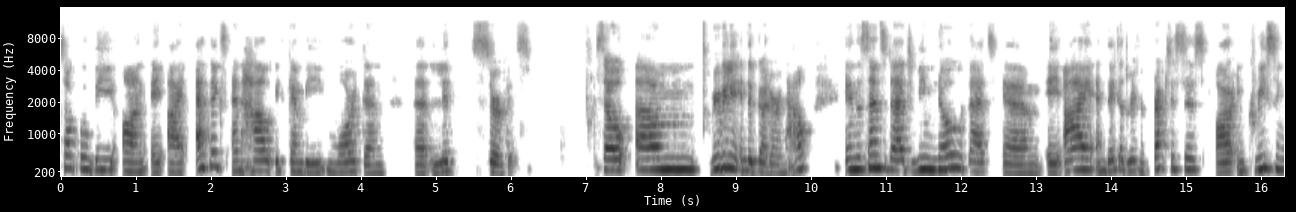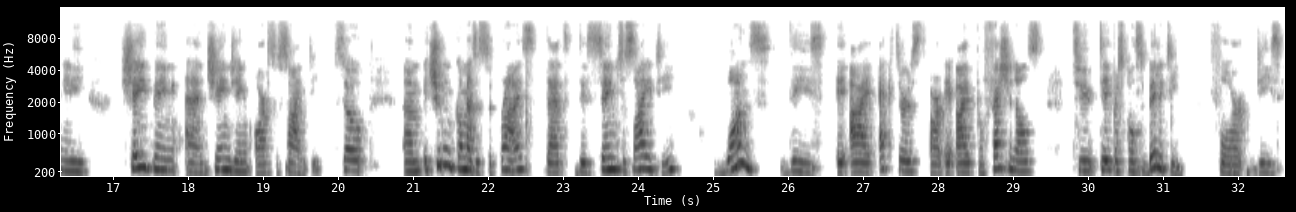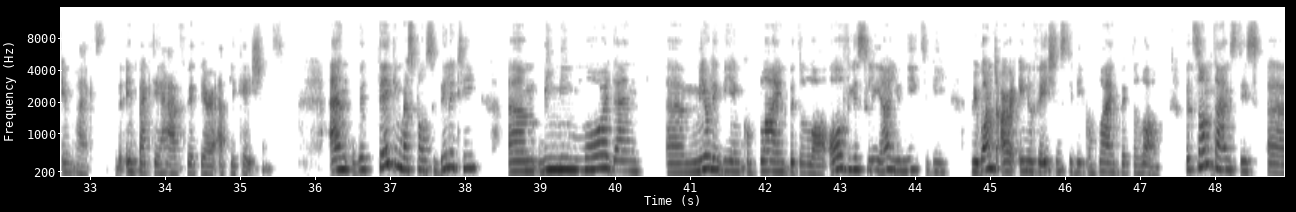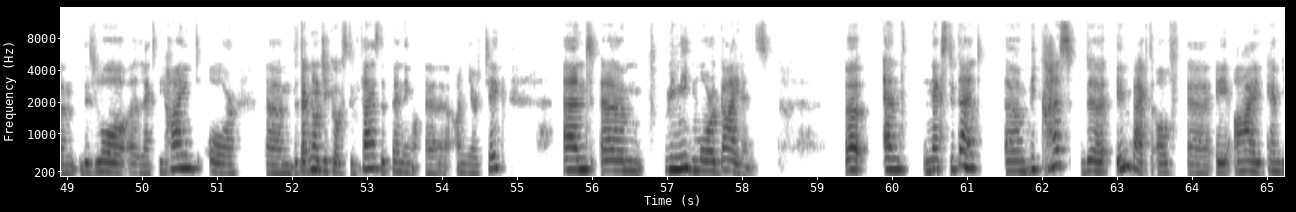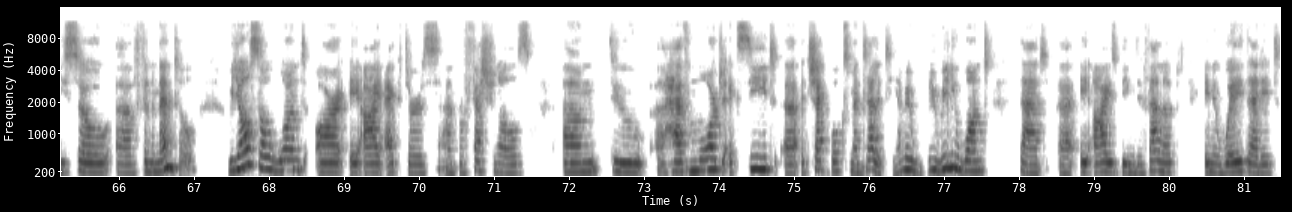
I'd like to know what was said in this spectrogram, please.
Talk will be on AI ethics and how it can be more than lip service. So um, we're really in the gutter now, in the sense that we know that um, AI and data-driven practices are increasingly shaping and changing our society. So um, it shouldn't come as a surprise that this same society once these AI actors or AI professionals to take responsibility for these impacts, the impact they have with their applications. And with taking responsibility, um, we mean more than um, merely being compliant with the law. Obviously, uh, you need to be, we want our innovations to be compliant with the law. But sometimes this, um, this law uh, lags behind or um, the technology goes too fast, depending uh, on your take. And um, we need more guidance. Uh, and next to that, um, because the impact of uh, AI can be so uh, fundamental, we also want our AI actors and professionals um, to uh, have more to exceed uh, a checkbox mentality. I mean, we really want that uh, AI is being developed in a way that it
